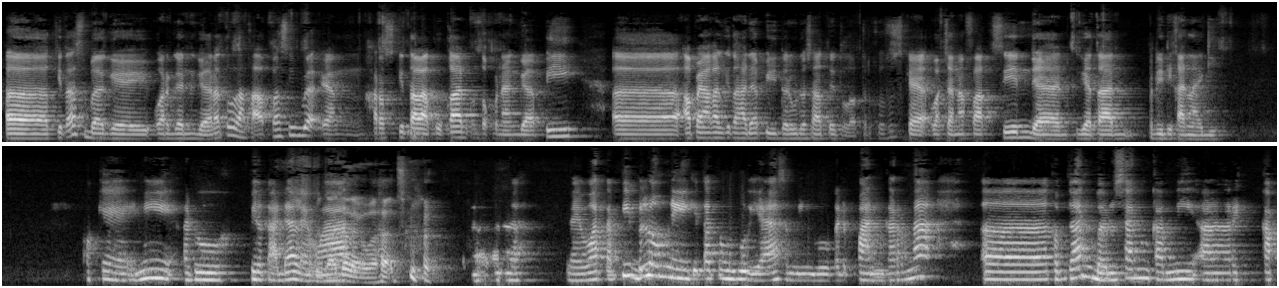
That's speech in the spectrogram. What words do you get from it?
eh, kita sebagai warga negara tuh langkah apa sih mbak yang harus kita lakukan untuk menanggapi eh, apa yang akan kita hadapi di 2021 itu loh terkhusus kayak wacana vaksin dan kegiatan pendidikan lagi. Oke, ini aduh pilkada lewat. Pilkada lewat. Lewat tapi belum nih kita tunggu ya seminggu ke depan. Karena eh, kebetulan barusan kami eh, recap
